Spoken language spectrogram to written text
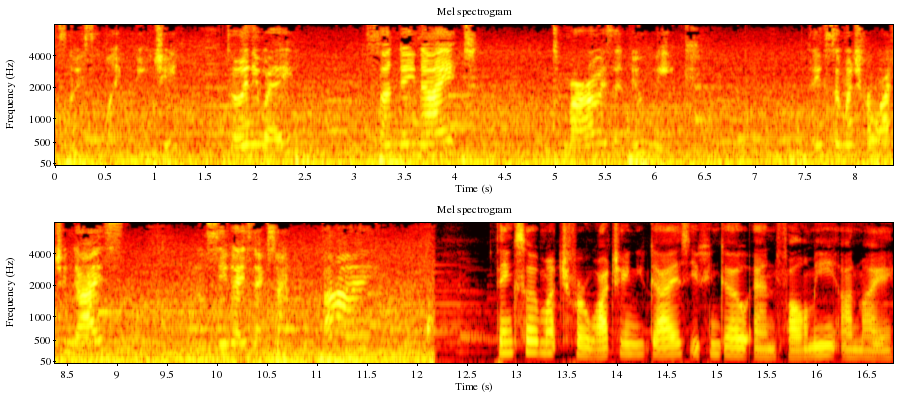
It's nice and like beachy. So anyway, Sunday night. Tomorrow is a new week. Thanks so much for watching, guys. I'll see you guys next time. Thanks so much for watching, you guys. You can go and follow me on my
